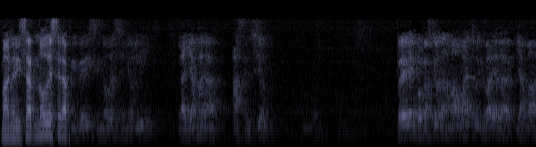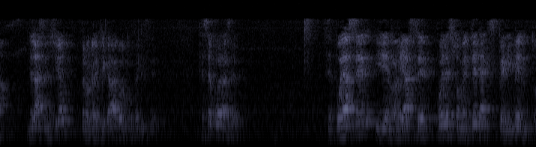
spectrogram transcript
magnetizar no de Serapi Bey, sino del señor Lee, la llama de la ascensión. Previa invocación al amado maestro irradia la llama de la ascensión, pero calificada con tu felicidad. ¿Qué se puede hacer? Se puede hacer y en realidad se puede someter a experimento,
